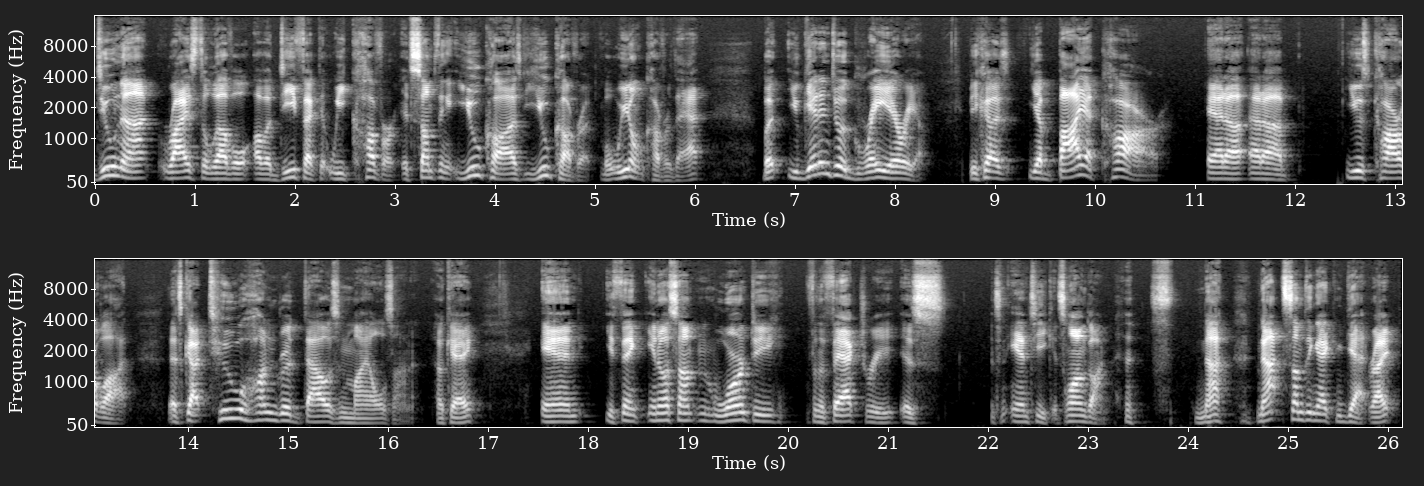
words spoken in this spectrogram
do not rise to the level of a defect that we cover. It's something that you caused, you cover it, but we don't cover that. But you get into a gray area because you buy a car at a, at a used car lot that's got 200,000 miles on it, okay? And you think, you know something, warranty from the factory is it's an antique. It's long gone. it's not not something I can get, right?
